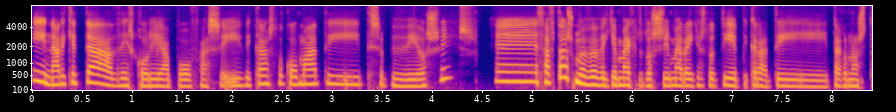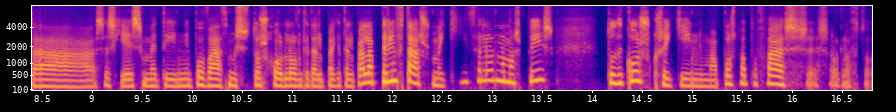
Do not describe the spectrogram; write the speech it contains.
είναι αρκετά δύσκολη απόφαση, ειδικά στο κομμάτι της επιβίωσης; Ε, θα φτάσουμε βέβαια και μέχρι το σήμερα και στο τι επικρατεί τα γνωστά σε σχέση με την υποβάθμιση των σχολών κτλ. κτλ. Αλλά πριν φτάσουμε εκεί, θέλω να μας πεις το δικό σου ξεκίνημα, πώς το αποφάσισες όλο αυτό;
